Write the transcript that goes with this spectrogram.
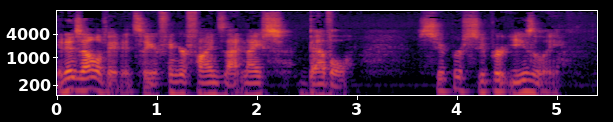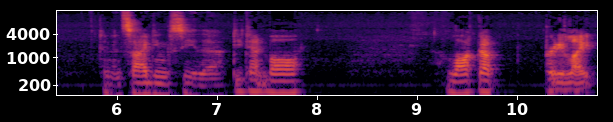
It is elevated, so your finger finds that nice bevel super, super easily. And inside you can see the detent ball. Lock up pretty light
